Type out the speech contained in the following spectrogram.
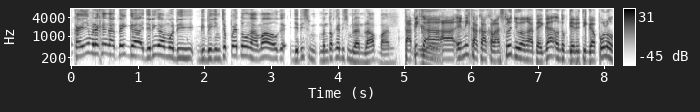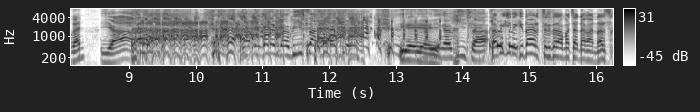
Kayaknya mereka nggak tega, jadi nggak mau di, dibikin cepet tuh nggak mau. Jadi mentoknya di 98. Tapi Iya. ka- uh, ini kakak kelas lu juga nggak tega untuk jadi 30 kan? Iya. Gak tega dan gak bisa kan. Iya iya iya nggak bisa. Tapi gini kita harus cerita sama cadanganers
